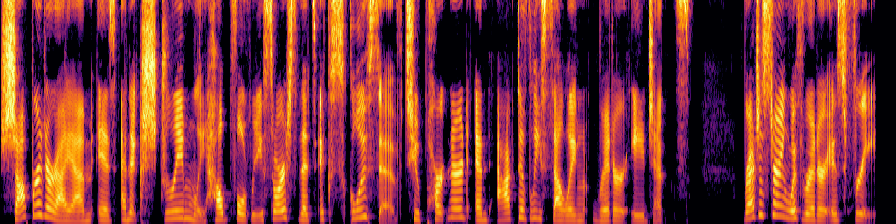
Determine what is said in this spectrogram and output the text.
ShopRitterIM is an extremely helpful resource that's exclusive to partnered and actively selling Ritter agents. Registering with Ritter is free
